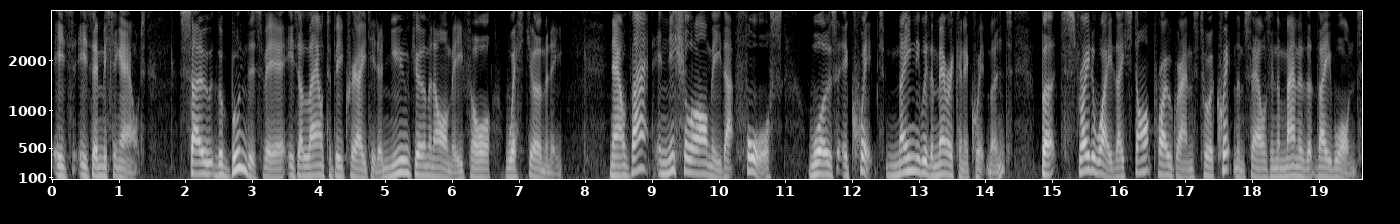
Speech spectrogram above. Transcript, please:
is, is they're missing out. So the Bundeswehr is allowed to be created, a new German army for West Germany. Now that initial army, that force, was equipped mainly with American equipment, but straight away they start programs to equip themselves in the manner that they want.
